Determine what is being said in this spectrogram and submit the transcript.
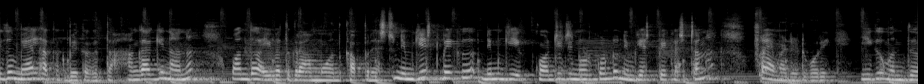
ಇದು ಮೇಲೆ ಹಾಕಕ್ಕೆ ಬೇಕಾಗುತ್ತೆ? ಹಾಗಾಗಿ ನಾನು ಒಂದು ಐವತ್ತು ಗ್ರಾಮು, ಒಂದು ಕಪ್ನಷ್ಟು ನಿಮ್ಗೆ ಎಷ್ಟು ಬೇಕು, ನಿಮಗೆ ಕ್ವಾಂಟಿಟಿ ನೋಡಿಕೊಂಡು ನಿಮ್ಗೆ ಎಷ್ಟು ಬೇಕು ಅಷ್ಟನ್ನು ಫ್ರೈ ಮಾಡಿ ಇಟ್ಕೊರಿ ಈಗ ಒಂದು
